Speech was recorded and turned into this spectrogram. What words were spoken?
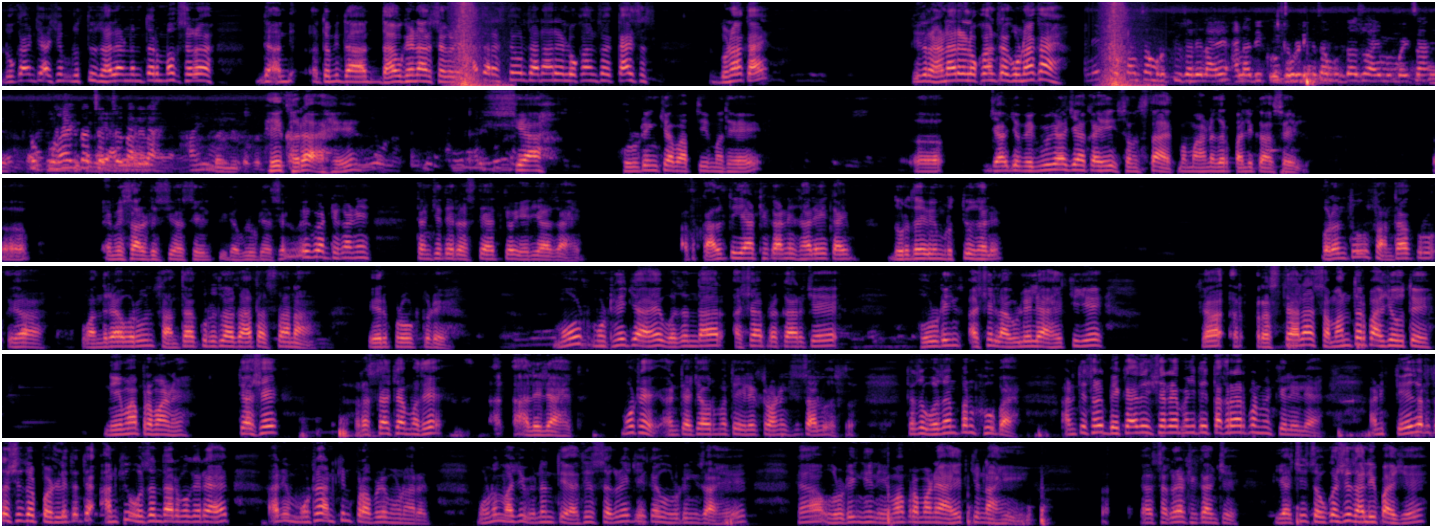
लोकांचे असे मृत्यू झाल्यानंतर मग सगळं तुम्ही दा- धाव घेणार सगळे. आता रस्त्यावर जाणाऱ्या लोकांचा काय गुन्हा काय? तिथे राहणाऱ्या लोकांचा गुन्हा काय? अनेक लोकांचा मृत्यू झालेला आहे. अनधिकृत होर्डिंगचा मुद्दा जो आहे मुंबईचा तो पुन्हा एकदा चर्चेत आलेला आहे. हे खरं आहे. या होर्डिंगच्या बाबतीमध्ये अ, ज्या ज्या वेगवेगळ्या ज्या काही संस्था आहेत मग महानगरपालिका असेल M S R T C असेल पी डब्ल्यू डी असेल वेगवेगळ्या ठिकाणी त्यांचे ते रस्ते आहेत किंवा एरियाज आहेत. आता काल ते या ठिकाणी झाले काही दुर्दैवी मृत्यू झाले. परंतु सांताक्रू या वांद्र्यावरून सांताक्रूजला जात असताना एअरपोर्टकडे मोठमोठे जे आहे वजनदार अशा प्रकारचे होर्डिंग असे लावलेले आहेत की जे त्या र- रस्त्याला समांतर पाहिजे होते नियमाप्रमाणे. ते असे रस्त्याच्या मध्ये आलेले आहेत. मोठे आणि त्याच्यावर मग ते इलेक्ट्रॉनिक्स चालू असतं. त्याचं वजन पण खूप आहे. आणि ते सगळं बेकायदेशीर आहे म्हणजे ते तक्रार पण मी केलेली आहे. आणि ते जर तसे जर पडले तर ते आणखी वजनदार वगैरे आहेत आणि मोठं आणखीन प्रॉब्लेम होणार आहेत. म्हणून माझी विनंती आहे हे सगळे जे काही होर्डिंग्ज आहेत ह्या होर्डिंग हे नियमाप्रमाणे आहेत की नाही या सगळ्या ठिकाणचे याची चौकशी झाली पाहिजे.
